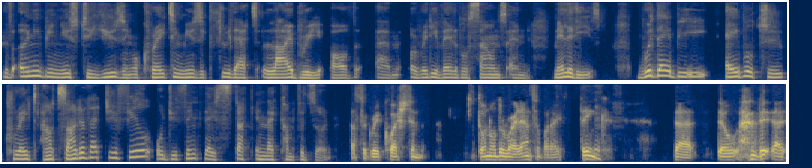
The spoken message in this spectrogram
who've only been used to using or creating music through that library of um, already available sounds and melodies, would they be able to create outside of that, do you feel? Or do you think they're stuck in that comfort zone? That's a great question. Don't know the right answer, but I think that they'll, they, I,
